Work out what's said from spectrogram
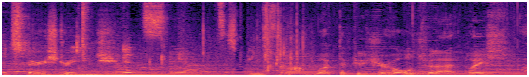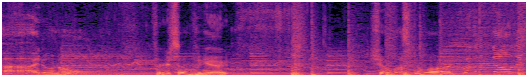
It's very strange. it's, yeah, it's a strange spot. What the future holds for that place, I, I don't know. Figure something out. Show must go on. Well, I don't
